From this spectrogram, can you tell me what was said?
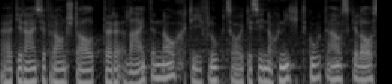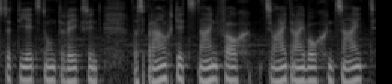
äh, die Reiseveranstalter leiden noch, die Flugzeuge sind noch nicht gut ausgelastet, die jetzt unterwegs sind. Das braucht jetzt einfach zwei, drei Wochen Zeit,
